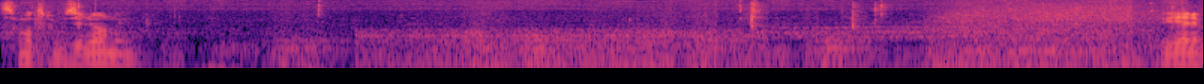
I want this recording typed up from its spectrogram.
Смотрим зеленый. Верим.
